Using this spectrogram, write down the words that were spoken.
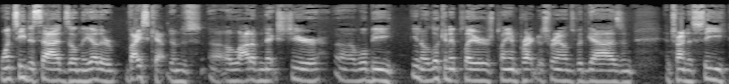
once he decides on the other vice captains, uh, a lot of next year uh, will be, you know, looking at players, playing practice rounds with guys, and and trying to see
